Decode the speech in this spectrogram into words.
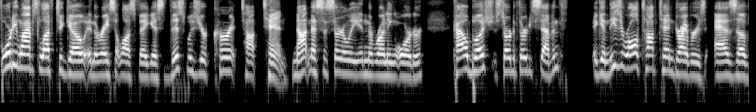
40 laps left to go in the race at Las Vegas. This was your current top 10, not necessarily in the running order. Kyle Busch started 37th. Again, these are all top 10 drivers as of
